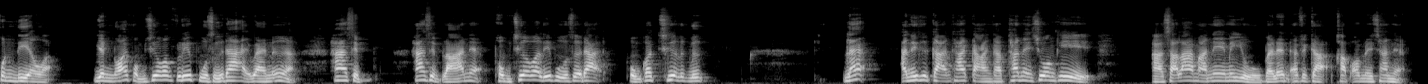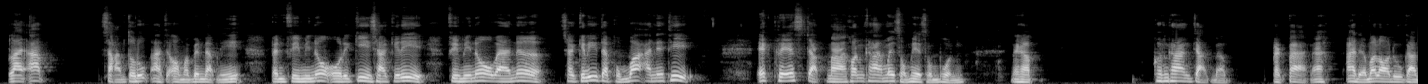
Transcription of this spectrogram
คนเดียวอะอย่างน้อยผมเชื่อว่าลิเวอร์พูซื้อได้แวนเนอร์ห้าสิบห้าสิบล้านเนี่ยผมเชื่อว่าลิเวอร์พูซื้อได้ ผมก็เชื่อลึกๆ และ อันนี้คือการคาดการณ์ครับ ถ้าในช่วงที่ซาร่ามาเน่ไม่อยู่ไปเล่นแอฟริกาคัพออฟเนชั่นเนี่ยไลน์อัพสามตัวลุกอาจจะออกมาเป็นแบบนี้ เป็นฟิมิโนโอริกี้ชาคิรีฟิมิโนแวนเนอร์ชาคิรีแต่ผมว่าอันนี้ที่เอ็กเพรสจัดมาค่อนข้างไม่สมเหตุสมผลนะครับ ค่อนข้างจัดแบบแปลกๆนะอะเดี๋ยวมารอดูกัน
